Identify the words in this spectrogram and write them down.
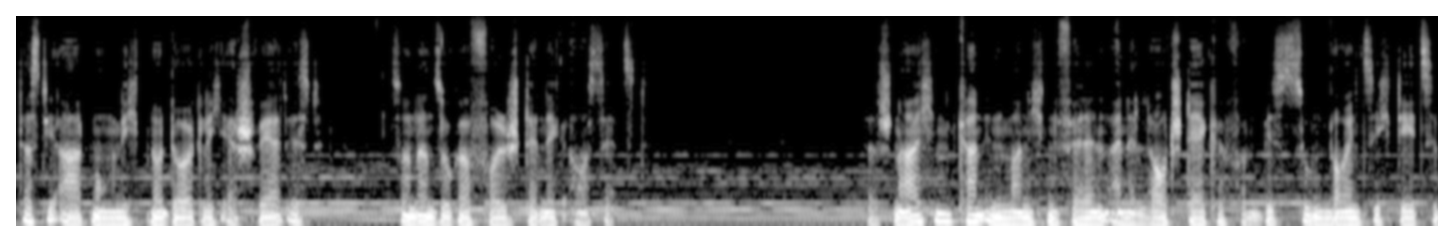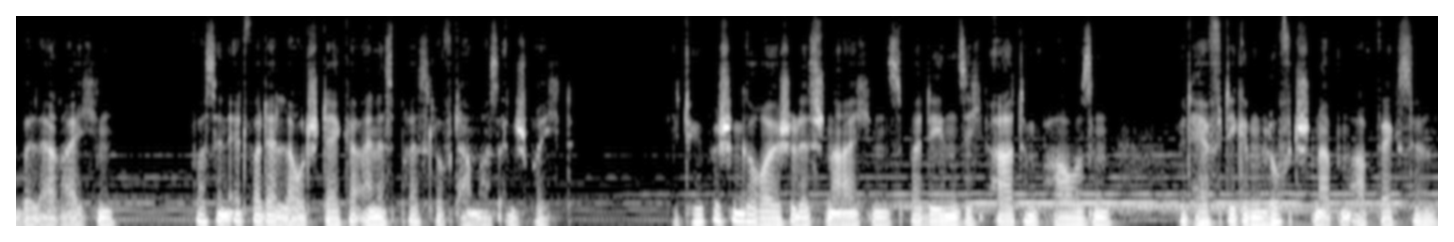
dass die Atmung nicht nur deutlich erschwert ist, sondern sogar vollständig aussetzt. Das Schnarchen kann in manchen Fällen eine Lautstärke von bis zu 90 Dezibel erreichen, was in etwa der Lautstärke eines Presslufthammers entspricht. Die typischen Geräusche des Schnarchens, bei denen sich Atempausen mit heftigem Luftschnappen abwechseln,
